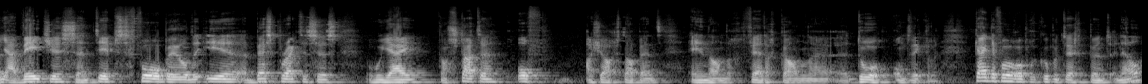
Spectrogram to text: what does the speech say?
ja, weetjes en tips, voorbeelden, best practices hoe jij kan starten of als je al gestart bent, een en ander verder kan uh, doorontwikkelen. Kijk daarvoor op recruitmenttech.nl.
